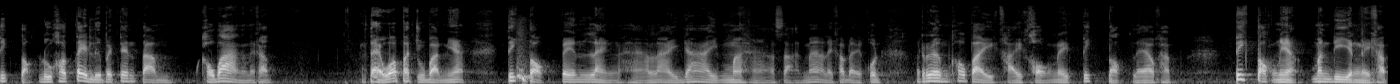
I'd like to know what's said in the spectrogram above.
TikTok ดูเขาเต้นหรือไปเต้นตามเขาบ้างนะครับ แต่ว่าปัจจุบันเนี้ย TikTok เป็นแหล่งหารายได้มหาศาลมากเลยครับหลายคนเริ่มเข้าไปขายของใน TikTok แล้วครับ TikTok เนี่ยมันดียังไงครับ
